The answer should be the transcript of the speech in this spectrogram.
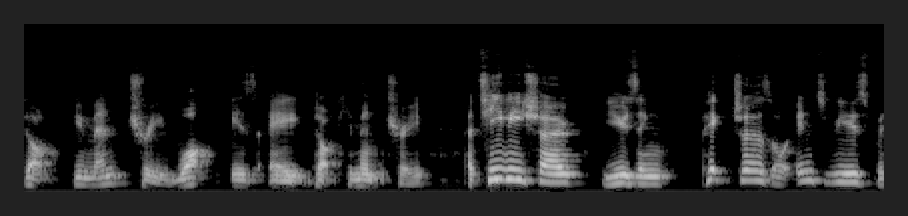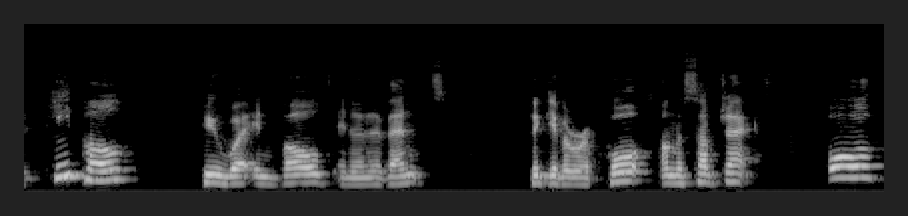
documentary. What is a documentary? A TV show using pictures or interviews with people who were involved in an event to give a report on the subject, or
